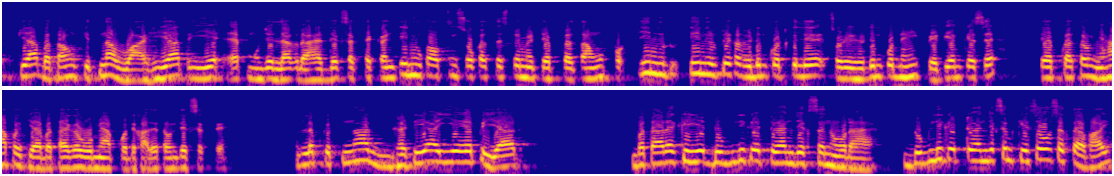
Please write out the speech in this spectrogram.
क्या बताऊँ, कितना वाहियात ये ऐप मुझे लग रहा है। देख सकते हैं कंटिन्यू का ऑप्शन शो करता है इस पे मैं टैप करता हूँ। तीन तीन रुपए का रिडीम कोड के लिए सॉरी रिडीम कोड नहीं पेटीएम कैसे टैप करता हूँ। यहाँ पर क्या बताएगा, वो मैं आपको दिखा देता हूँ, देख सकते हैं। मतलब कितना घटिया ये ऐप यार। बता रहा है कि ये डुप्लीकेट ट्रांजेक्शन हो रहा है। डुप्लीकेट ट्रांजेक्शन कैसे हो सकता है भाई?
